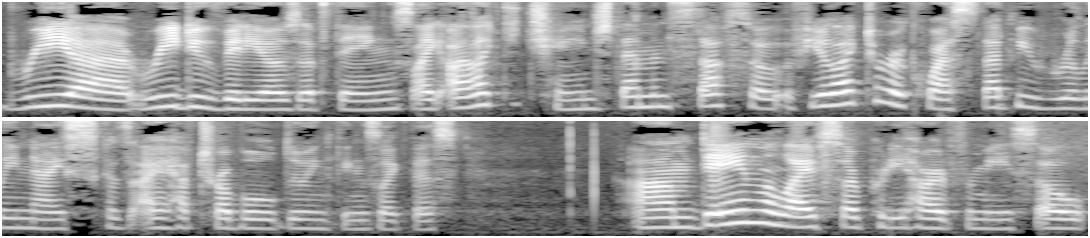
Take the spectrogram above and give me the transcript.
re uh, redo videos of things. Like I like to change them and stuff. So if you like to request, that'd be really nice because I have trouble doing things like this. Um, day in the lives are pretty hard for me, so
